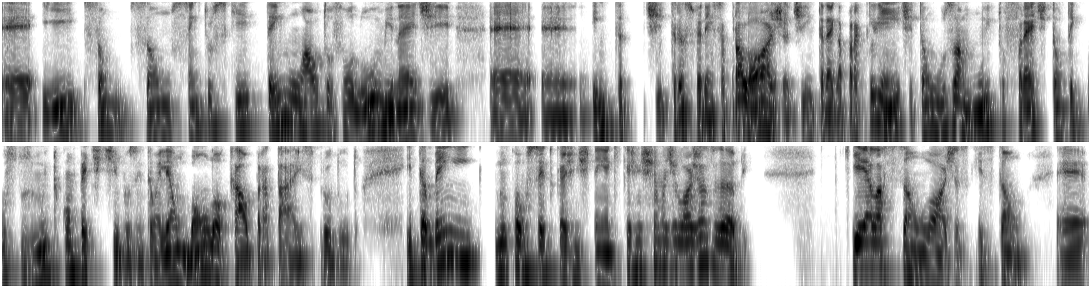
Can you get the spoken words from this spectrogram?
é, e são, são centros que têm um alto volume né, de, é, é, de transferência para loja, de entrega para cliente, então usa muito frete, então tem custos muito competitivos. Então, ele é um bom local para estar esse produto. E também num conceito que a gente tem aqui que a gente chama de lojas hub, que elas são lojas que estão é,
